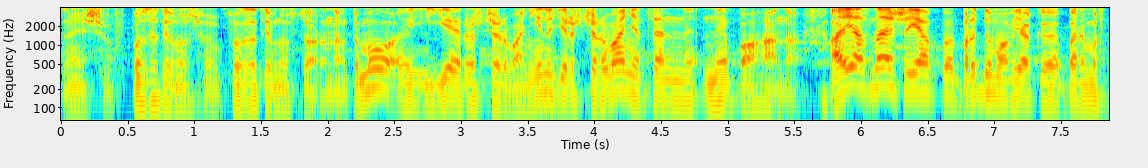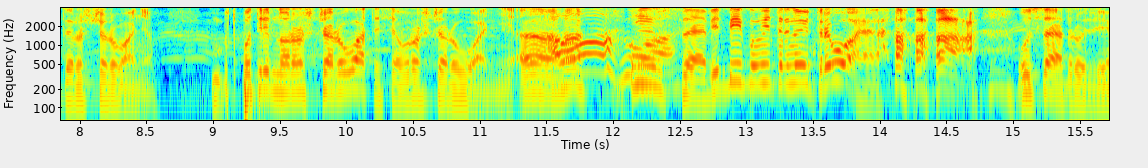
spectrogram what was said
знаєш, в позитивну в позитивну сторону. Тому е, є розчарування. Іноді розчарування це непогано. А я знаєш, я придумав, як е, перемогти розчарування. Потрібно розчаруватися в розчаруванні. Ага. Ого! І все. Відбій повітряної тривоги. Ха-ха-ха. Усе, друзі.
